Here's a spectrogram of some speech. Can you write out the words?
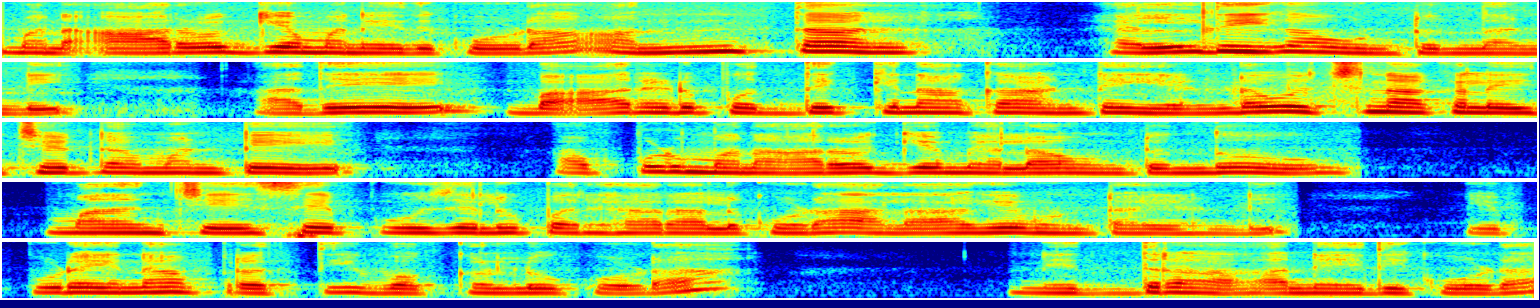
మన ఆరోగ్యం అనేది కూడా అంత హెల్దీగా ఉంటుందండి. అదే బారెడు పొద్దెక్కినాక అంటే ఎండ వచ్చినాక లేచేటమంటే అప్పుడు మన ఆరోగ్యం ఎలా ఉంటుందో మనం చేసే పూజలు పరిహారాలు కూడా అలాగే ఉంటాయండి. ఎప్పుడైనా ప్రతి ఒక్కళ్ళు కూడా నిద్ర అనేది కూడా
